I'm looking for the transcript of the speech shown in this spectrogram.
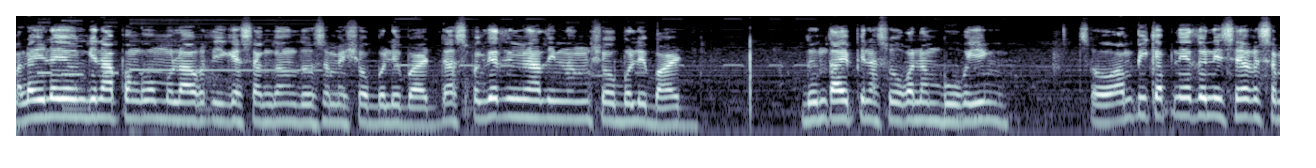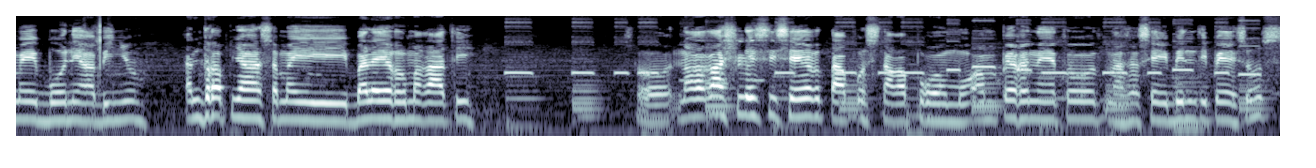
Malaylay yung ginapang ko mula Ortigas hanggang doon sa may Shaw Boulevard. Tapos pagdating natin ng Shaw Boulevard doon tayo pinasukan ng booking. So ang pick up nito ni sir sa may Bonnie Avenue. Ang drop niya sa may Balero Makati. So naka-cashless si sir tapos naka-promo. Ang pera nito nasa 70 pesos.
